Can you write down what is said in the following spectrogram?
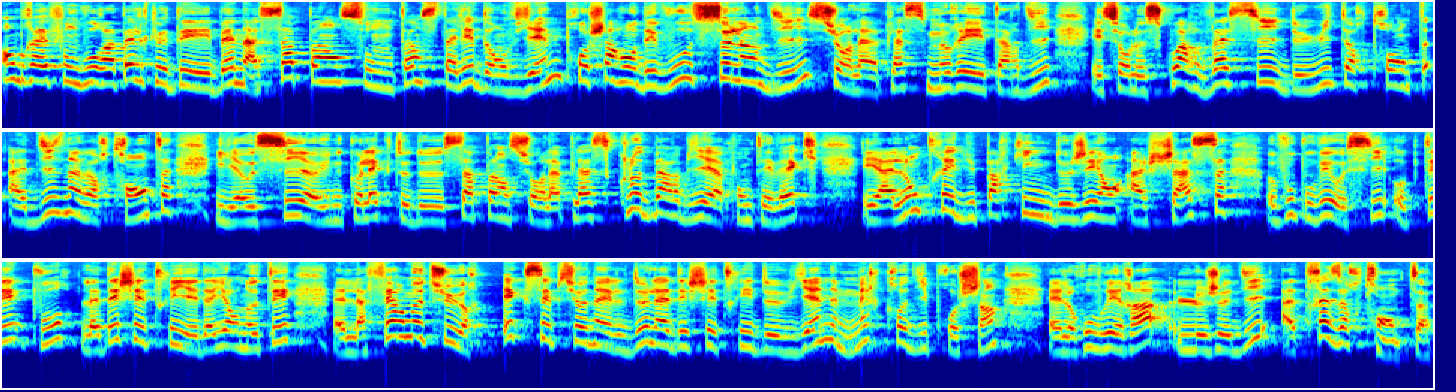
En bref, on vous rappelle que des bennes à sapins sont installées dans Vienne. Prochain rendez-vous ce lundi sur la place Meuret et Tardy et sur le square Vassy de 8h30 à 19h30. Il y a aussi euh, une collecte de sapins sur la place Claude Barbier à Pont-Évêque et à l'entrée du parking de Géant à Chasse. Vous pouvez aussi opter pour la déchetterie et d'ailleurs notez la fermeture exceptionnelle de la déchetterie de Vienne mercredi prochain. Elle rouvrira le jeudi à 13h30.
